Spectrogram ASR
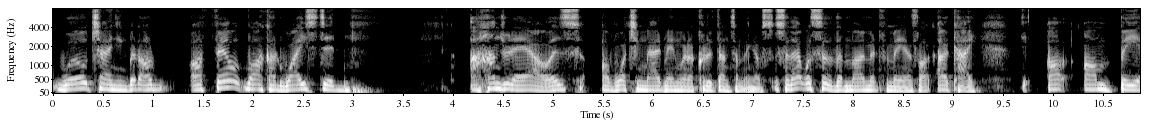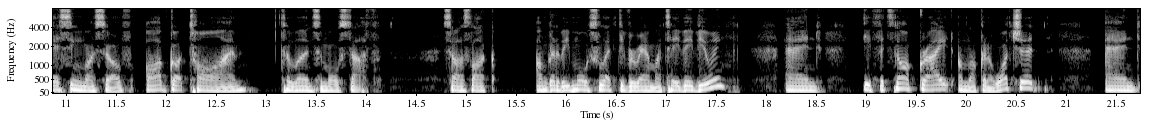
world changing, but I, I felt like I'd wasted a hundred hours of watching Mad Men when I could have done something else. So that was sort of the moment for me. I was like, okay, I, I'm BSing myself. I've got time to learn some more stuff. So I was like, I'm going to be more selective around my TV viewing. And if it's not great, I'm not going to watch it. And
